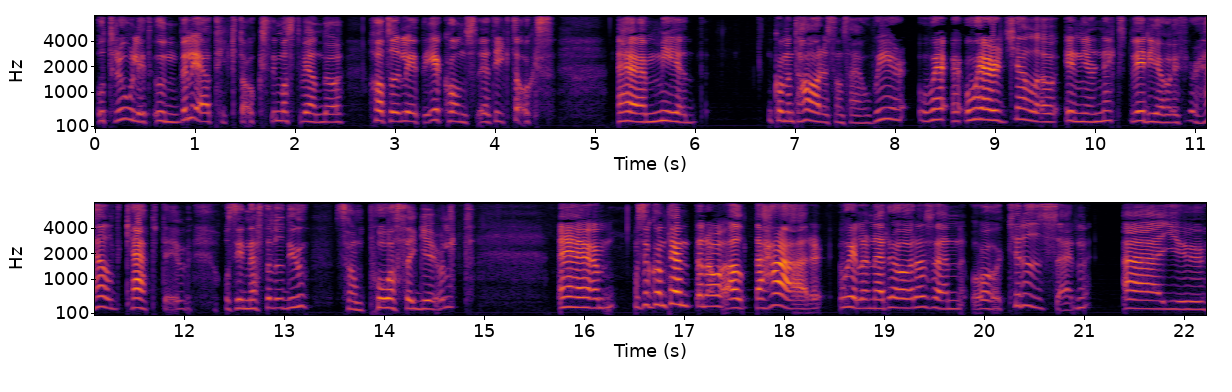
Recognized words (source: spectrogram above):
otroligt underliga TikToks. Det måste vi ändå ha tydligt, det är konstiga TikToks. Eh, med kommentarer som säger wear, wear, wear yellow in your next video if you're held captive. Och sin nästa video som på sig gult. Och så kontentan av allt det här och hela den här rörelsen och krisen är ju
